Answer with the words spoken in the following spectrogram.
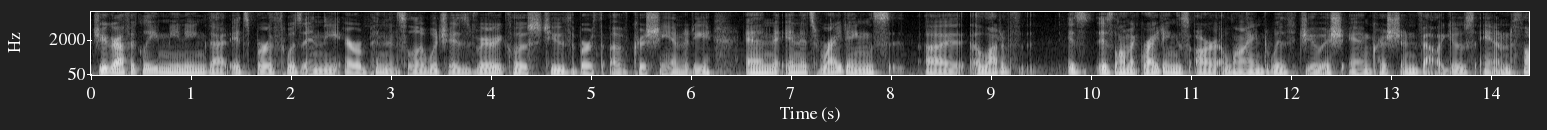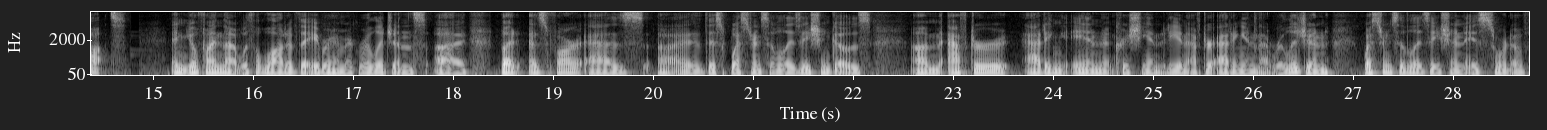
Geographically, meaning that its birth was in the Arab Peninsula, which is very close to the birth of Christianity, and in its writings, uh, a lot of is- Islamic writings are aligned with Jewish and Christian values and thoughts and you'll find that with a lot of the Abrahamic religions. Uh, but as far as uh, this Western civilization goes, um, after adding in Christianity and after adding in that religion, Western civilization is sort of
